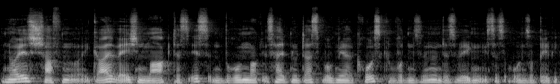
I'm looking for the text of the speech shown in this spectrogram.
Neues schaffen, egal welchen Markt das ist. Und Büromarkt ist halt nur das, wo wir groß geworden sind und deswegen ist das auch unser Baby.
